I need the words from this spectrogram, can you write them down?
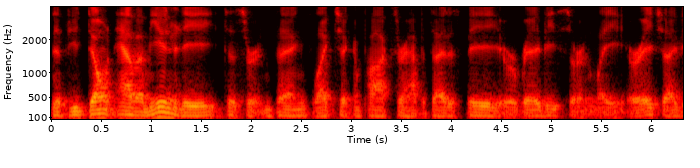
If you don't have immunity to certain things like chickenpox or hepatitis B or rabies, certainly, or HIV,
